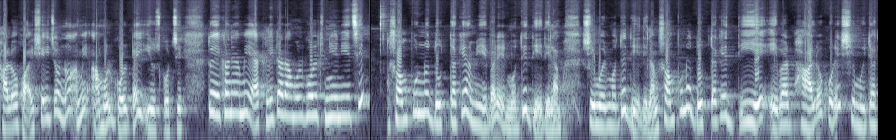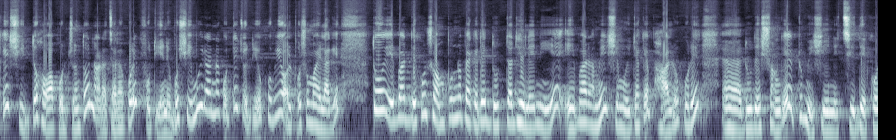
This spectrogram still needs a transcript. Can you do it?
ভালো হয়। সেই জন্য আমি আমুল গোল্ডটাই ইউজ করছি। তো এখানে আমি এক লিটার আমুল গোল্ড নিয়ে নিয়েছি। সম্পূর্ণ দুধটাকে আমি এবার এর মধ্যে দিয়ে দিলাম, সিমুইয়ের মধ্যে দিয়ে দিলাম। সম্পূর্ণ দুধটাকে দিয়ে এবার ভালো করে সিমুইটাকে সিদ্ধ হওয়া পর্যন্ত নাড়াচাড়া করে ফুটিয়ে নেব। সিমুই রান্না করতে যদিও খুবই অল্প সময় লাগে। তো এবার দেখুন, সম্পূর্ণ প্যাকেটের দুধটা ঢেলে নিয়ে এবার আমি সিমুইটাকে ভালো করে দুধের সঙ্গে একটু মিশিয়ে নিচ্ছি। দেখুন,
